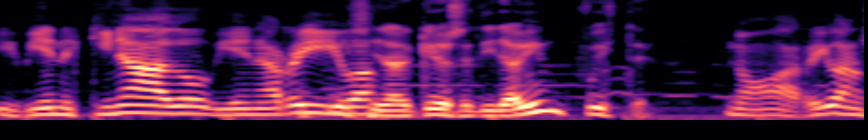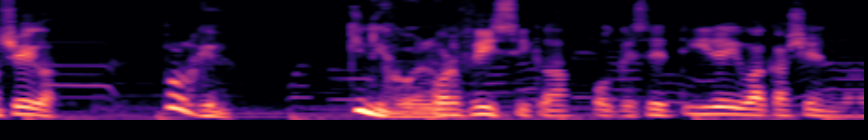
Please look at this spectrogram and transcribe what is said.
y bien esquinado, bien ¿Y arriba. si el arquero se tira bien, fuiste. No, arriba no llega. ¿Por qué? ¿Quién dijo que no? Por física, porque se tira y va cayendo.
